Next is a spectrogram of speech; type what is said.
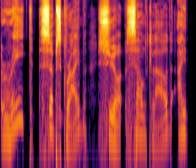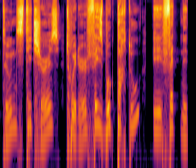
rate, subscribe sur SoundCloud, iTunes, Stitchers, Twitter, Facebook, partout, et faites des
